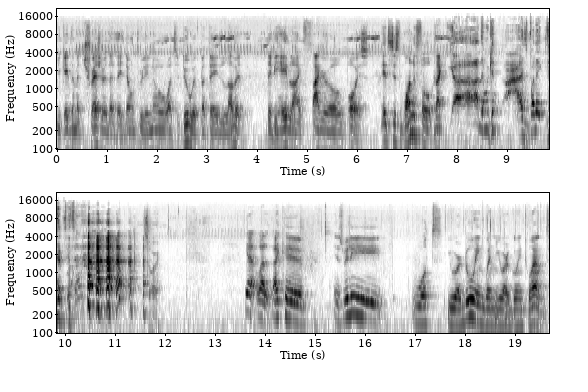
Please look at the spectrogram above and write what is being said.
you gave them a treasure that they don't really know what to do with, but they love it. They behave like five year old boys it's just wonderful. Like, yeah, then we can. Ah, it's funny. It's, it's sorry. Yeah, well, like uh, it's really what you are doing when you are going to hunt,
